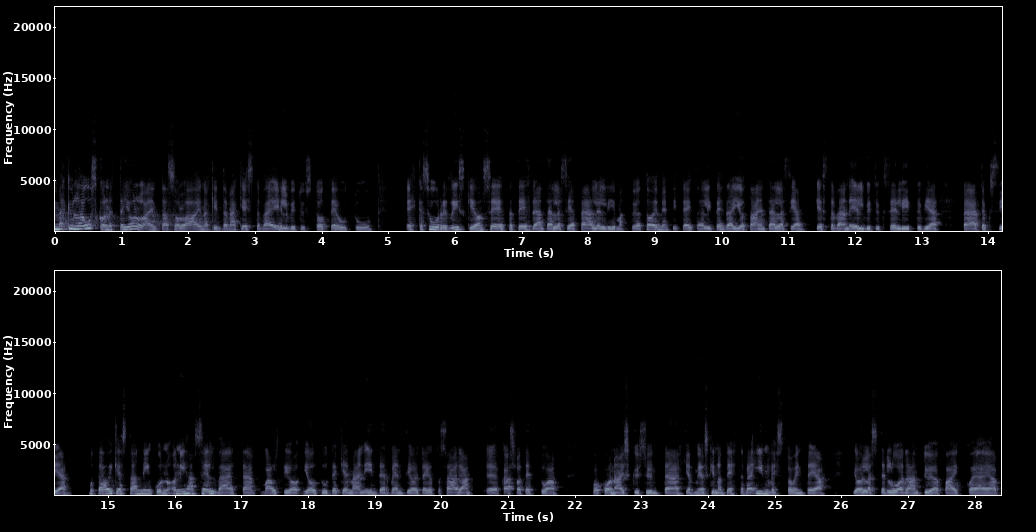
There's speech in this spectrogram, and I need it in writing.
Mä kyllä uskon, että jollain tasolla ainakin tämä kestävä elvytys toteutuu. Ehkä suuri riski on se, että tehdään tällaisia päälle liimattuja toimenpiteitä, eli tehdään jotain tällaisia kestävään elvytykseen liittyviä päätöksiä. Mutta oikeastaan niin kuin on ihan selvää, että valtio joutuu tekemään interventioita, jotta saadaan kasvatettua kokonaiskysyntää ja myöskin on tehtävä investointeja joilla sitten luodaan työpaikkoja. Ja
